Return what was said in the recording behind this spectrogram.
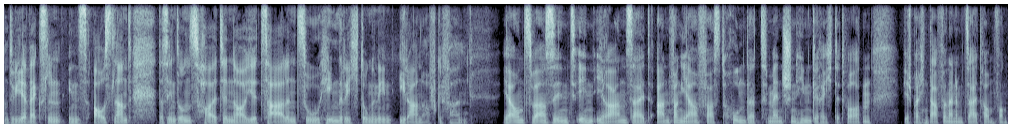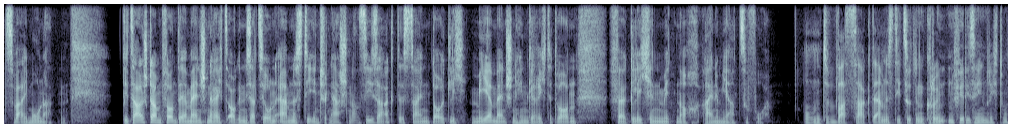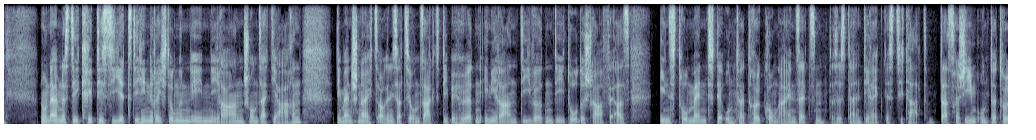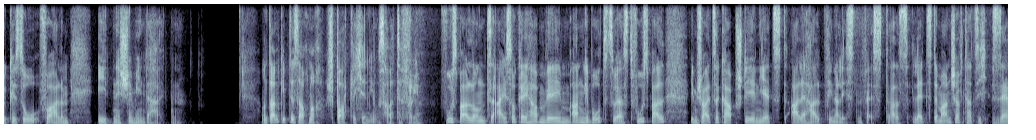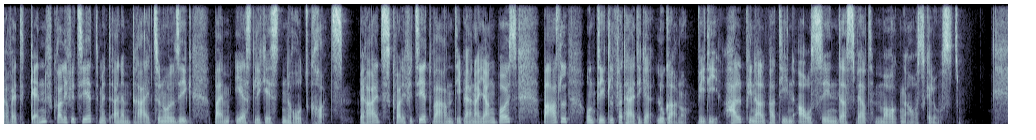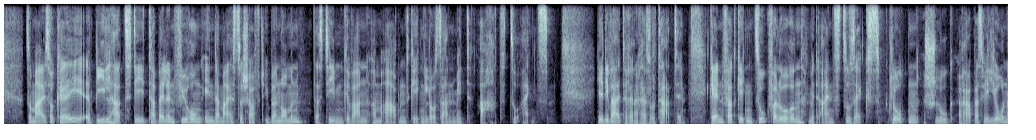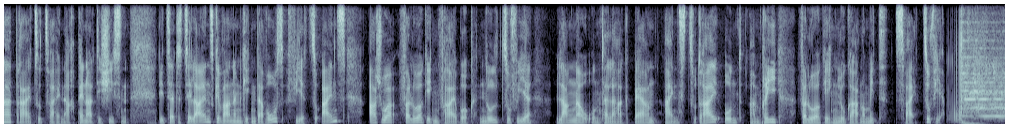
Und wir wechseln ins Ausland. Da sind uns heute neue Zahlen zu Hinrichtungen in Iran aufgefallen. Ja, und zwar sind in Iran seit Anfang Jahr fast 100 Menschen hingerichtet worden. Wir sprechen da von einem Zeitraum von zwei Monaten. Die Zahl stammt von der Menschenrechtsorganisation Amnesty International. Sie sagt, es seien deutlich mehr Menschen hingerichtet worden, verglichen mit noch einem Jahr zuvor. Und was sagt Amnesty zu den Gründen für diese Hinrichtung? Nun, Amnesty kritisiert die Hinrichtungen in Iran schon seit Jahren. Die Menschenrechtsorganisation sagt, die Behörden in Iran, die würden die Todesstrafe als Instrument der Unterdrückung einsetzen. Das ist ein direktes Zitat. Das Regime unterdrücke so vor allem ethnische Minderheiten. Und dann gibt es auch noch sportliche News heute früh. Fußball und Eishockey haben wir im Angebot. Zuerst Fußball. Im Schweizer Cup stehen jetzt alle Halbfinalisten fest. Als letzte Mannschaft hat sich Servet Genf qualifiziert mit einem 3-0 Sieg beim Erstligisten Rotkreuz. Bereits qualifiziert waren die Berner Young Boys, Basel und Titelverteidiger Lugano. Wie die Halbfinalpartien aussehen, das wird morgen ausgelost. Zum Eishockey. Biel hat die Tabellenführung in der Meisterschaft übernommen. Das Team gewann am Abend gegen Lausanne mit 8 zu 1. Hier die weiteren Resultate. Genf hat gegen Zug verloren mit 1 zu 6. Kloten schlug Rapperswil-Jona 3 zu 2 nach Penaltyschießen. Die ZSC Lions gewannen gegen Davos 4 zu 1. Aschua verlor gegen Freiburg 0 zu 4. Langnau unterlag Bern 1 zu 3 und Ambry verlor gegen Lugano mit 2 zu 4.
